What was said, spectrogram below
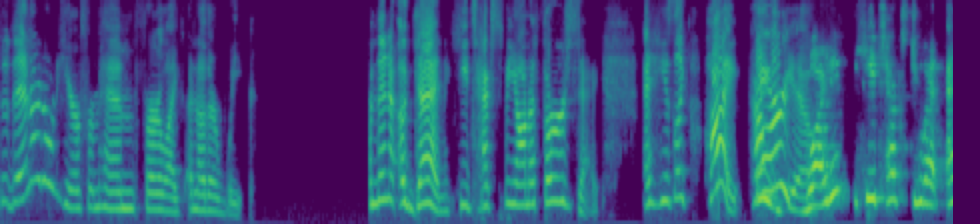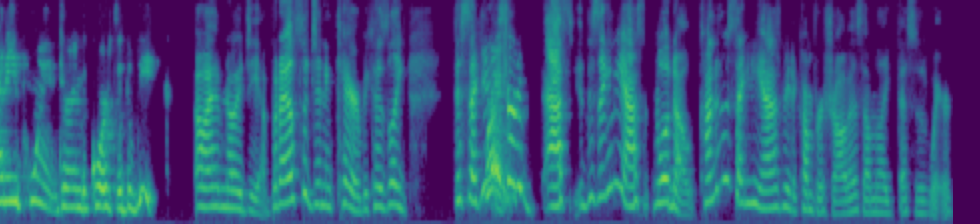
So then I don't hear from him for like another week. And then again, he texts me on a Thursday and he's like, Hi, how Wait, are you? Why didn't he text you at any point during the course of the week? Oh, I have no idea. But I also didn't care because like the second right. he started asking the second he asked well no, kind of the second he asked me to come for Shabbos, I'm like, this is weird.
